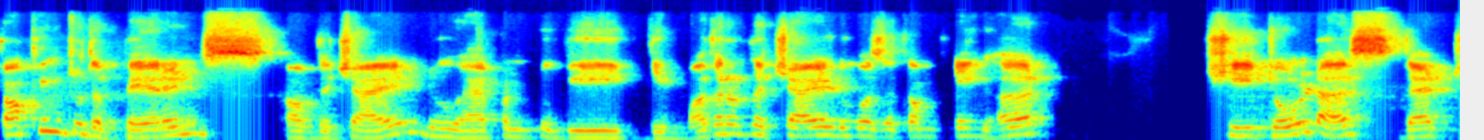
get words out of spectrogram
talking to the parents of the child, who happened to be the mother of the child who was accompanying her, she told us that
